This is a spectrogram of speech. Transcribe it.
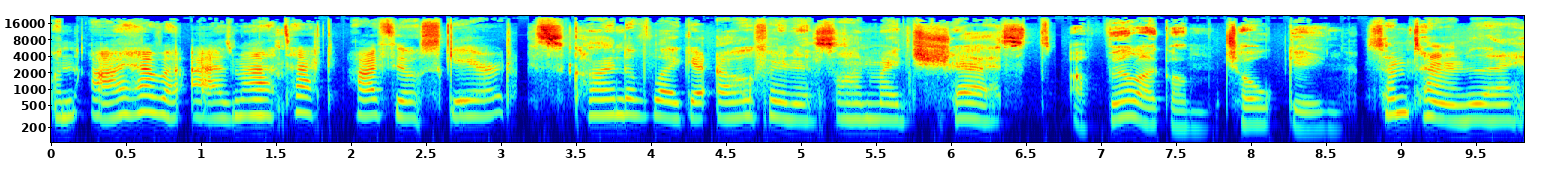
When I have an asthma attack, I feel scared. It's kind of like an elephant is on my chest. I feel like I'm choking. Sometimes my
